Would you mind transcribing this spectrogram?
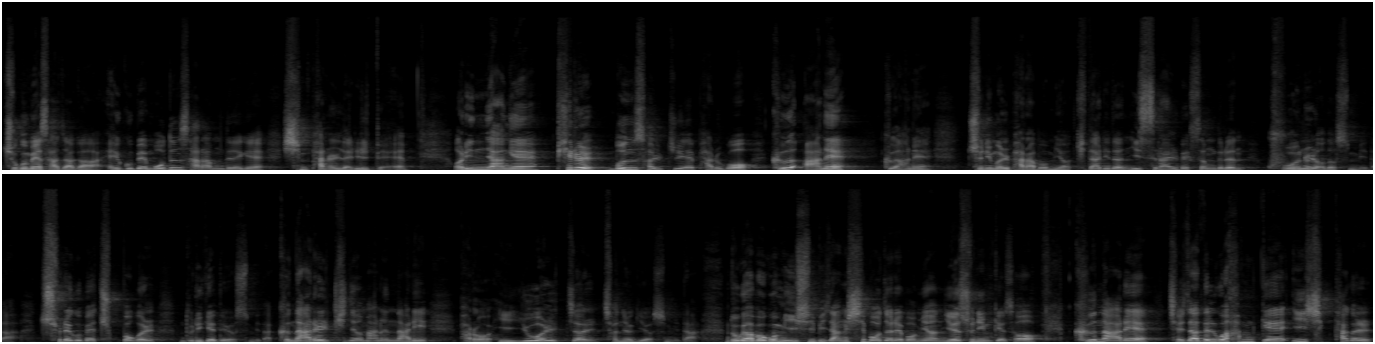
죽음의 사자가 애굽의 모든 사람들에게 심판을 내릴 때 어린 양의 피를 문설주에 바르고 그 안에 그 안에 주님을 바라보며 기다리던 이스라엘 백성들은 구원을 얻었습니다. 출애굽의 축복을 누리게 되었습니다. 그 날을 기념하는 날이 바로 이 유월절 저녁이었습니다. 누가복음 22장 15절에 보면 예수님께서 그 날에 제자들과 함께 이 식탁을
